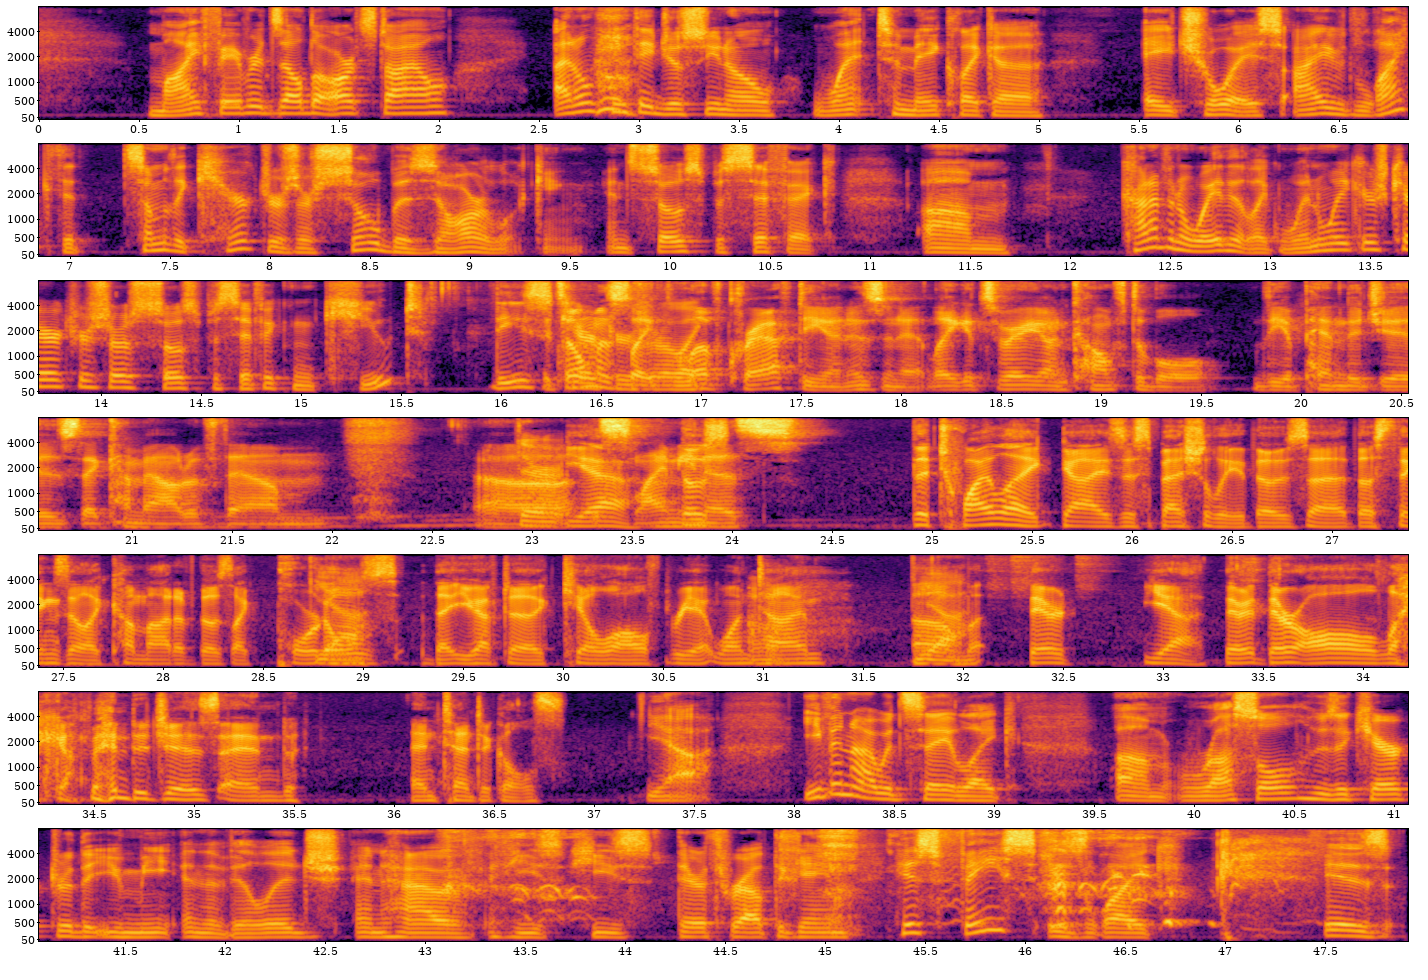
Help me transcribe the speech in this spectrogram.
my favorite Zelda art style. I don't think they just you know went to make like a a choice. I like that some of the characters are so bizarre looking and so specific. Um, kind of in a way that like Wind Waker's characters are so specific and cute. These It's almost like, are Lovecraftian, isn't it? Like it's very uncomfortable. The appendages that come out of them, uh, They're- the Yeah, sliminess. the Twilight guys, especially those uh, those things that like come out of those like portals that you have to kill all three at one time. Um, Yeah. they're yeah, they're they're all like appendages and and tentacles. Yeah. Even I would say like um, Russell, who's a character that you meet in the village and have he's he's there throughout the game. His face is like is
